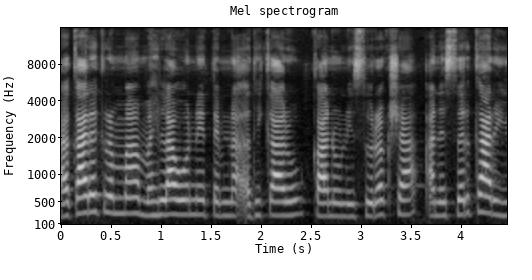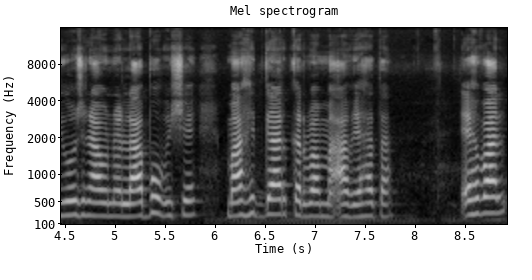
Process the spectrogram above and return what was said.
આ કાર્યક્રમમાં મહિલાઓને તેમના અધિકારો, કાનૂની સુરક્ષા અને સરકારી યોજનાઓના લાભો વિશે માહિતગાર કરવામાં આવ્યા હતા. અહેવાલ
